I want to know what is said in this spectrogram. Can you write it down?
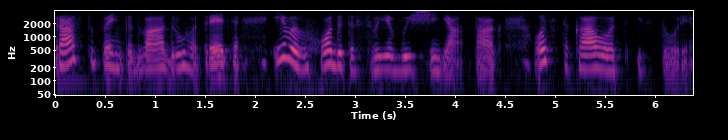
раз ступенька, два, друга, третя, і ви виходите в своє вище я. Так? Ось така от історія.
